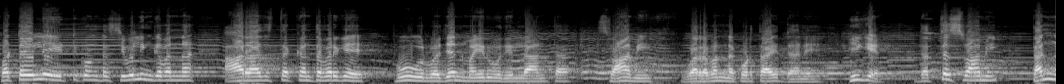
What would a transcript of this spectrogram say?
ಹೊಟ್ಟೆಯಲ್ಲೇ ಇಟ್ಟುಕೊಂಡ ಶಿವಲಿಂಗವನ್ನು ಆರಾಧಿಸ್ತಕ್ಕಂಥವರಿಗೆ ಪೂರ್ವ ಜನ್ಮ ಇರುವುದಿಲ್ಲ ಅಂತ ಸ್ವಾಮಿ ವರವನ್ನು ಕೊಡ್ತಾ ಇದ್ದಾನೆ. ಹೀಗೆ ದತ್ತಸ್ವಾಮಿ ತನ್ನ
